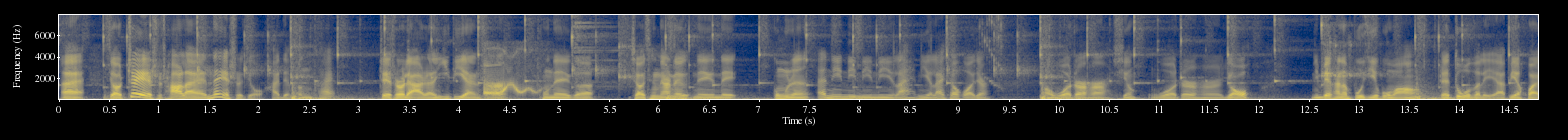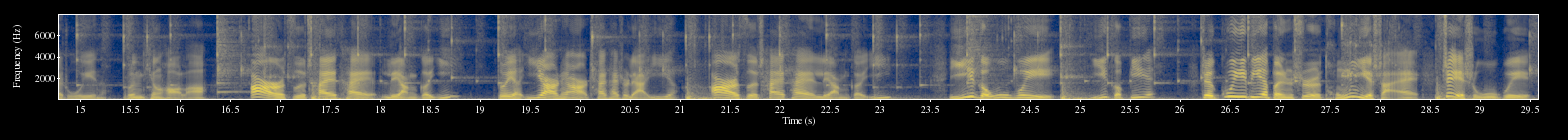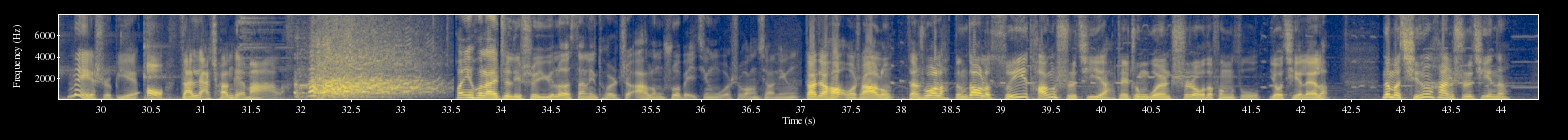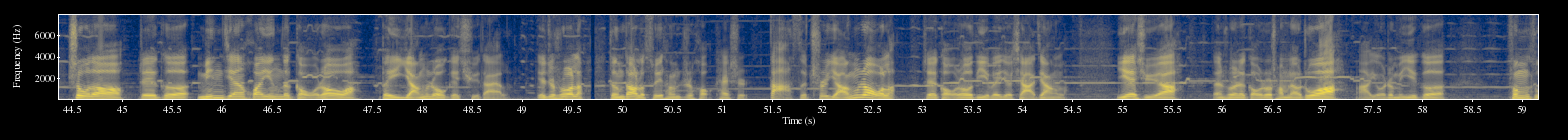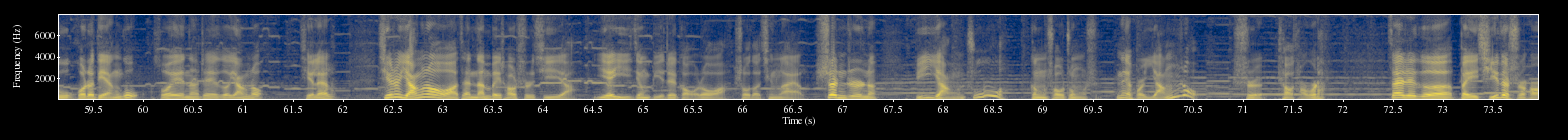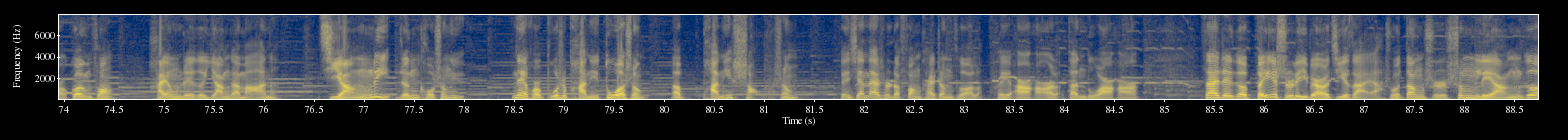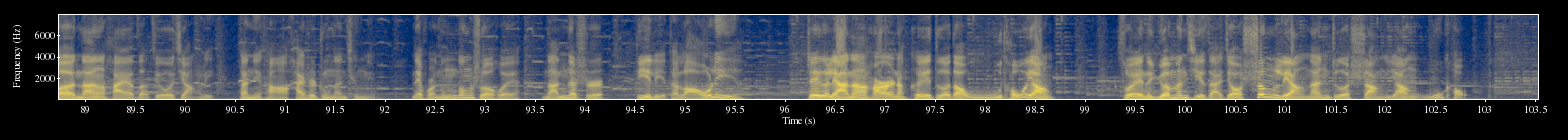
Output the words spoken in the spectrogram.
哎，叫这是茶来那是酒，还得分开。这时候俩人一递眼神，冲那个小青年那那那工人，哎，你你你你来你来，小伙计啊，我这儿行，我这儿有。你别看他不急不忙，这肚子里啊别坏主意呢。说你听好了啊，二字拆开两个一，对呀，一二那二拆开是俩一呀，二字拆开两个一，一个乌龟。一个鳖，这龟鳖本是同一色，这是乌龟，那是鳖，哦，咱俩全给骂了。欢迎回来，这里是娱乐三里屯之阿龙说北京，我是王小宁。大家好，我是阿龙。咱说了，等到了隋唐时期啊，这中国人吃肉的风俗又起来了。那么秦汉时期呢，受到这个民间欢迎的狗肉啊，被羊肉给取代了。也就说了，等到了隋唐之后，开始大肆吃羊肉了，这狗肉地位就下降了。也许啊，咱说这狗肉上不了桌啊，有这么一个风俗或者典故，所以呢，这个羊肉起来了。其实羊肉啊，在南北朝时期呀，也已经比这狗肉啊受到青睐了，甚至呢，比养猪啊更受重视。那会儿羊肉是挑头的，在这个北齐的时候，官方还用这个羊干嘛呢？奖励人口生育。那会儿不是怕你多生啊，怕你少生，跟现在似的放开政策了，可以二孩了，单独二孩。在这个北史里边有记载啊，说当时生两个男孩子就有奖励，但您看啊，还是重男轻女。那会儿农耕社会啊，男的是地里的劳力呀。这个俩男孩呢，可以得到五头羊，所以呢，原文记载叫生两男者赏羊五口。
